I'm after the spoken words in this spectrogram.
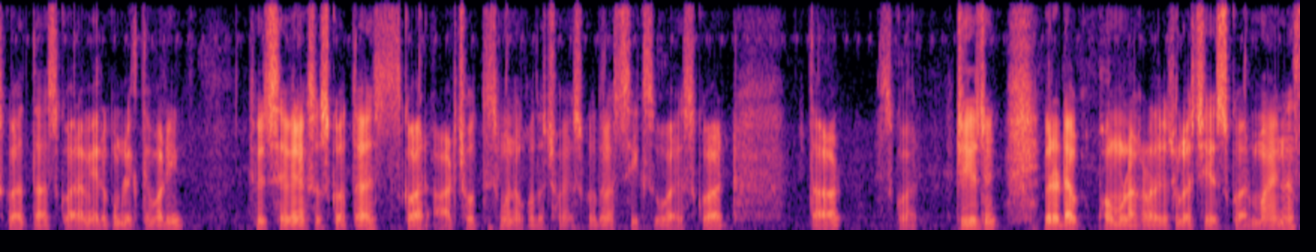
স্কোয়ার, তার স্কোয়ার আমি এরকম লিখতে পারি। সেভেন এক্স স্কোয়ার, তার স্কোয়ার, আর ছত্রিশ মানে কত? ছয় স্কোয়ার, তাহলে সিক্স ওয়াই স্কোয়ার, তার স্কোয়ার। ঠিক আছে? এবার এটা ফর্মুলা আকারে দিকে চলে আসছে স্কোয়ার মাইনাস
